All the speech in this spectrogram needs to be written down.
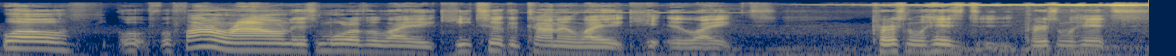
Well, for final round, it's more of a like he took a kind of like hit, like personal hits, personal hits,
